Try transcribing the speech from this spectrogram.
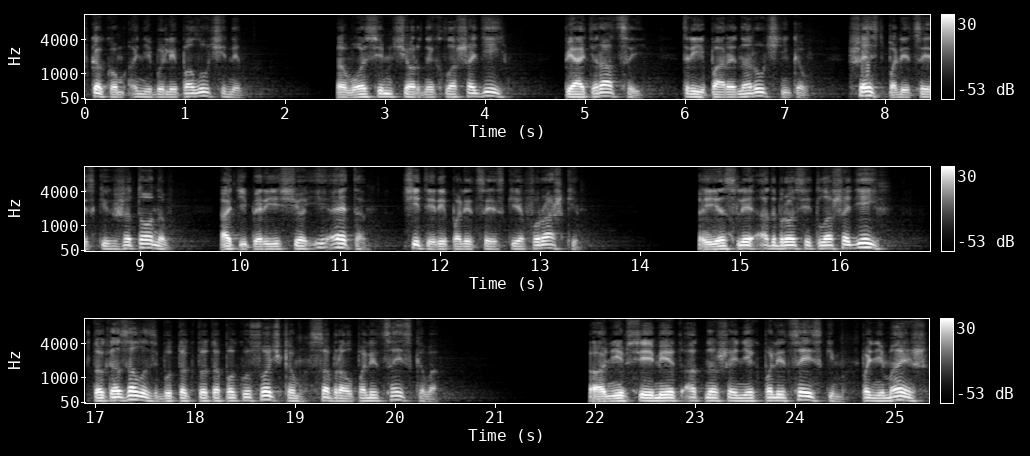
в каком они были получены. Восемь черных лошадей — пять раций, три пары наручников, шесть полицейских жетонов, а теперь еще и это, четыре полицейские фуражки. Если отбросить лошадей, то казалось, будто кто-то по кусочкам собрал полицейского. «Они все имеют отношение к полицейским, понимаешь?»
